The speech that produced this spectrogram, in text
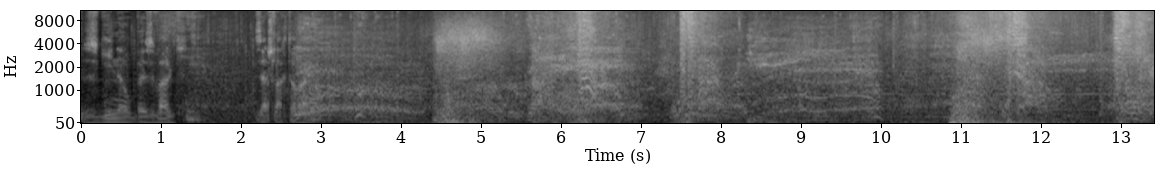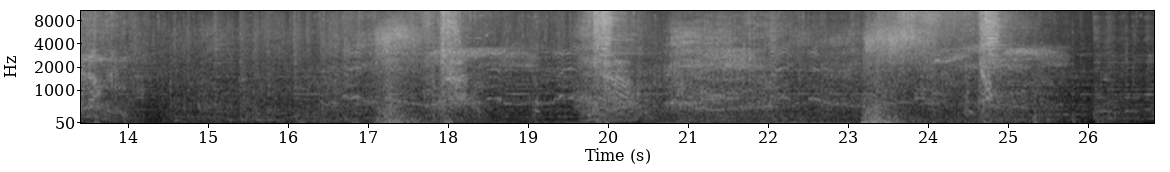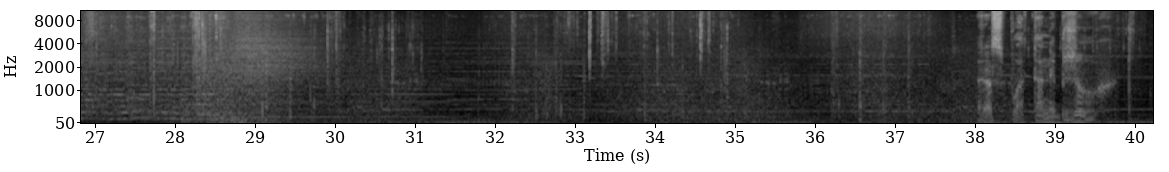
Zginął bez walki. Zaszlachtowany. Rozpłatany brzuch.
